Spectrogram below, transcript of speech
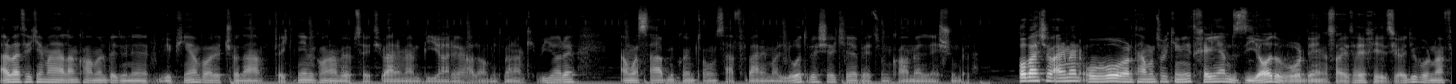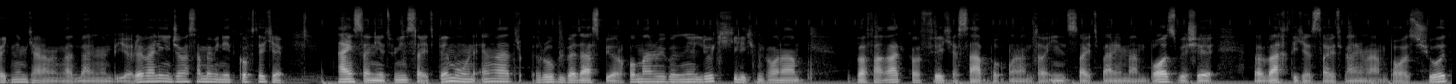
البته که من الان کامل بدون VPN وارد شدم. فکر نمی کنم وبسایتی برای من بیاره. حالا امیدوارم که بیاره. اما صبر می‌کنیم تا اون صفحه برای ما لود بشه که بهتون کامل نشون بدم. خب بچه برای من اوورد. همونطور که می‌بینید خیلی هم زیاد اوورده. این سایت های خیلی زیادی اوورد. من فکر نمی‌کردم انقدر برای من بیاره. ولی اینجا مثلا ببینید گفته که 5 ثانیه تو این سایت بمون. انقدر روبل به دست بیار. خب من روی گزینه look کلیک می‌کنم و فقط کافیه که صبر بکنم تا این سایت برای من باز بشه و وقتی که سایت برای من باز شد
